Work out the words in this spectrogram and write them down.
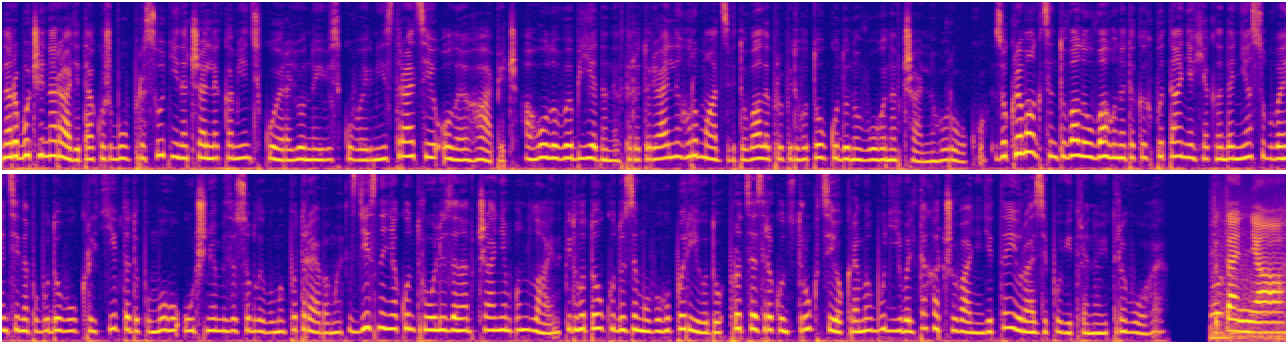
На робочій нараді також був присутній начальник Кам'янської районної військової адміністрації Олег Гапіч, а голови об'єднаних територіальних громад звітували про підготовку до нового навчального року. Зокрема, акцентували увагу на таких питаннях, як надання субвенцій на побудову укриттів та допомогу учням із особливими потребами, здійснення контролю за навчанням онлайн, підготовку до зимового періоду, процес реконструкції окремих будівель та харчування дітей у разі повітряної тривоги. Питання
